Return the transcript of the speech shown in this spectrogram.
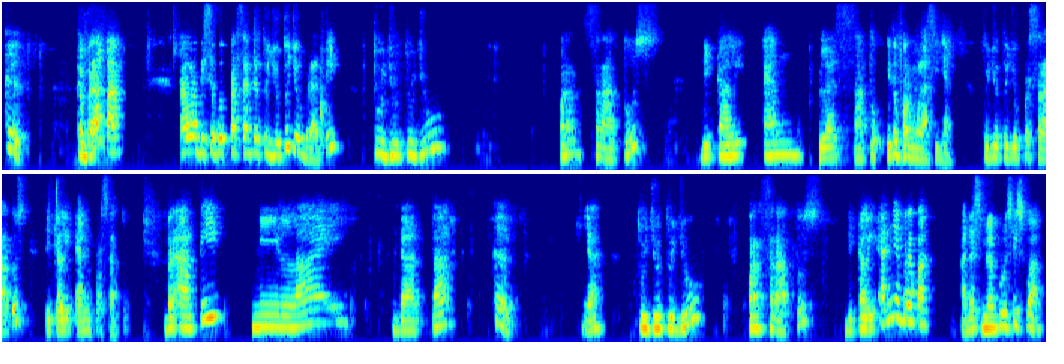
ke ke berapa? Kalau disebut persentil 77 berarti 77 per 100 dikali N plus 1. Itu formulasinya. 77 per 100 dikali N per 1. Berarti nilai data ke ya 77 per 100 dikali N-nya berapa? Ada 90 siswa.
